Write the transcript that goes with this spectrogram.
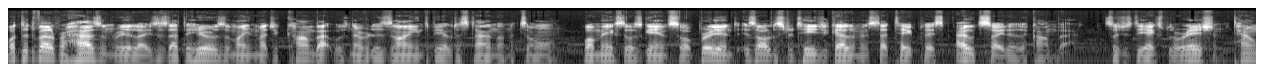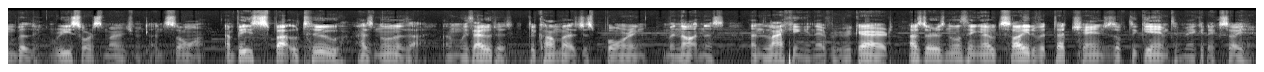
What the developer hasn't realised is that the Heroes of Might and Magic combat was never designed to be able to stand on its own. What makes those games so brilliant is all the strategic elements that take place outside of the combat, such as the exploration, town building, resource management and so on. And Beasts Battle 2 has none of that, and without it, the combat is just boring, monotonous and lacking in every regard, as there is nothing outside of it that changes up the game to make it exciting.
